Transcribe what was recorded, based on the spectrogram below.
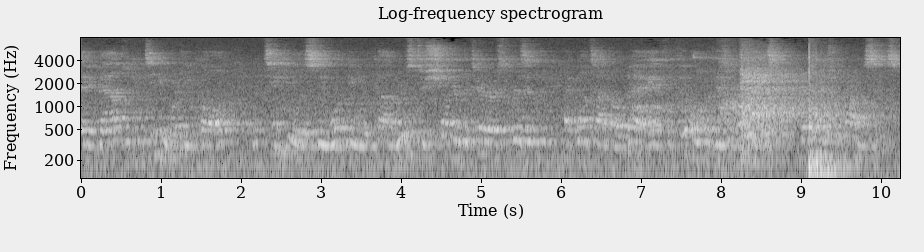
today vowed to continue what he called meticulously working with Congress to shutter the terrorist prison at Guantanamo Bay and fulfill one of his earliest presidential promises.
